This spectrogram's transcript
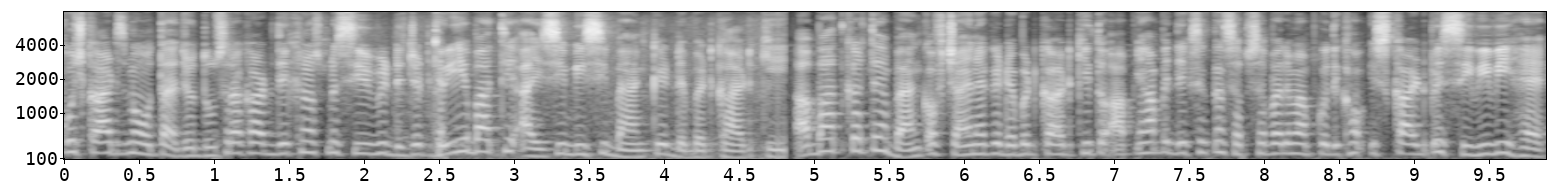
कुछ कार्ड्स में होता है, जो दूसरा कार्ड देख रहे हैं, उसमें सी डिजिट तो ये बात थी आईसीबीसी बैंक के डेबिट कार्ड की। अब बात करते हैं बैंक ऑफ़ चाइना के डेबिट कार्ड की। तो आप यहाँ पे देख सकते हैं, सबसे पहले मैं आपको दिखाऊँ, इस कार्ड पे सीवीवी है।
